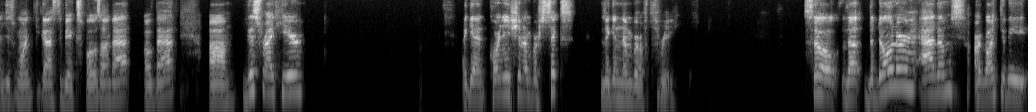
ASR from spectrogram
I just want you guys to be exposed on that of that. Um, this right here, again, coordination number six, ligand number of three. So the, the donor atoms are going to be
